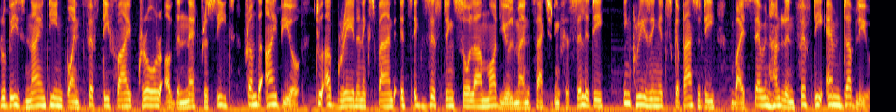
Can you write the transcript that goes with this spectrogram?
rupees 19.55 crore of the net proceeds from the IPO to upgrade and expand its existing solar module manufacturing facility increasing its capacity by 750 MW,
